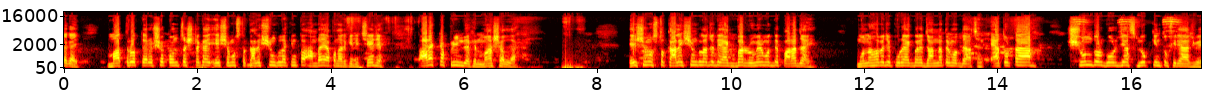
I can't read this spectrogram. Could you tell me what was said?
টাকায়। মাত্র তেরোশো পঞ্চাশ টাকায় এই সমস্ত কালেকশনগুলো কিন্তু আমরাই আপনাদেরকে দিচ্ছি। এই যে আর একটা প্রিন্ট দেখেন মাশাল্লাহ এই সমস্ত কালেকশনগুলো যদি একবার রুমের মধ্যে পারা যায়, মনে হবে যে পুরো একবারে জান্নাতের মধ্যে আছেন। এতটা সুন্দর গর্জিয়াস লুক কিন্তু ফিরে আসবে।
